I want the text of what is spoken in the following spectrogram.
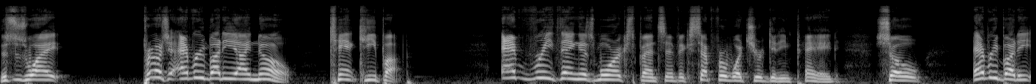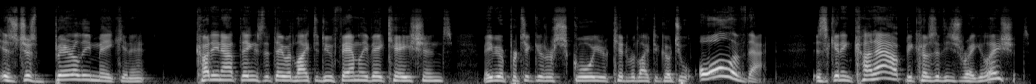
This is why pretty much everybody I know can't keep up. Everything is more expensive except for what you're getting paid. So everybody is just barely making it, cutting out things that they would like to do, family vacations, maybe a particular school your kid would like to go to. All of that is getting cut out because of these regulations.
